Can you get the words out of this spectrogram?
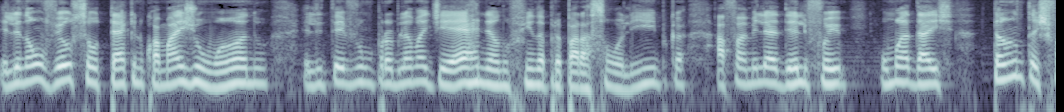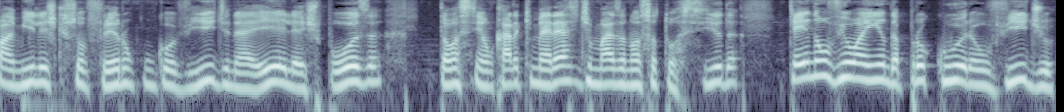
Ele não vê o seu técnico há mais de um ano, ele teve um problema de hérnia no fim da preparação olímpica. A família dele foi uma das tantas famílias que sofreram com Covid, né? Ele, a esposa. Então, assim, é um cara que merece demais a nossa torcida. Quem não viu ainda, procura o vídeo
